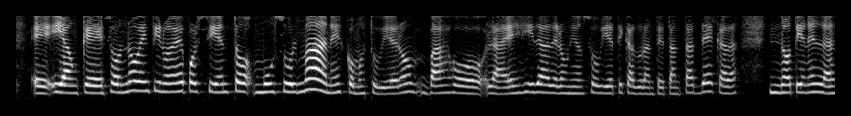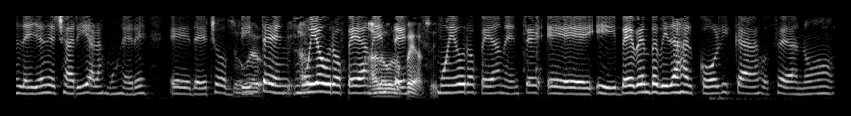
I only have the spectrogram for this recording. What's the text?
eh, y aunque son 99% musulmanes, como estuvieron bajo la égida de la Unión Soviética durante tantas décadas, no tienen las leyes de Sharia, las mujeres eh, de hecho visten muy europeamente muy europeamente eh, y beben bebidas alcohólicas o sea no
